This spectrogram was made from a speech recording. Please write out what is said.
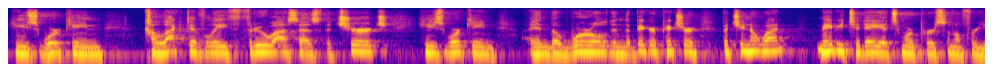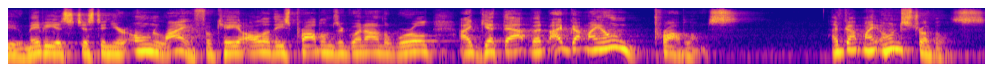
He's working collectively through us as the church. He's working in the world, in the bigger picture. But you know what? Maybe today it's more personal for you. Maybe it's just in your own life, okay? All of these problems are going on in the world. I get that, but I've got my own problems. I've got my own struggles.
